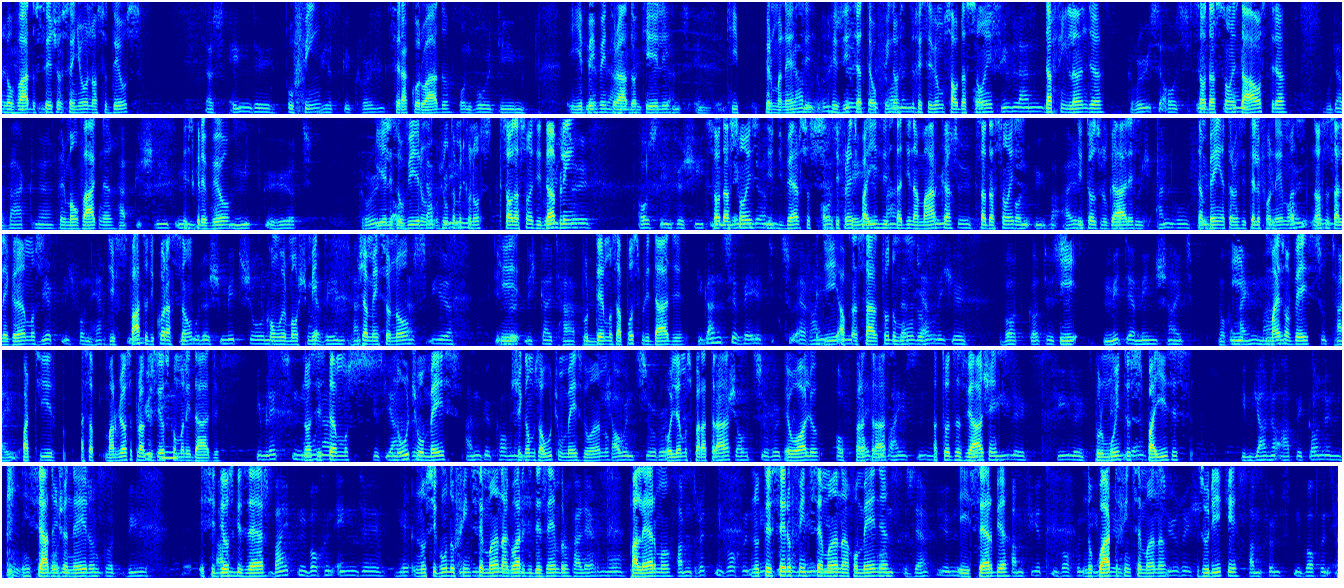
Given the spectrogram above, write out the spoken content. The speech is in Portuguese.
Louvado seja o Senhor nosso Deus. O fim será coroado e bem-aventurado aquele que permanece, resiste até o fim. Nós recebemos saudações da Finlândia, saudações da Áustria. O irmão Wagner escreveu e eles ouviram Dublin, juntamente conosco saudações de Dublin, saudações de diversos diferentes países da Dinamarca, saudações de todos os lugares, também através de telefonemas. Nós nos alegramos de fato de coração, como o irmão Schmidt já mencionou, que por termos a possibilidade de alcançar todo mundo e, e mais uma vez partir essa maravilhosa palavra de Deus com a humanidade. Nós estamos no último mês, chegamos ao último mês do ano, olhamos para trás, eu olho para trás a todas as viagens por muitos países, iniciado em janeiro, e se Deus quiser, no segundo fim de semana, agora de dezembro, Palermo, no terceiro fim de semana, Romênia e Sérbia, no quarto fim de semana, Zurique,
